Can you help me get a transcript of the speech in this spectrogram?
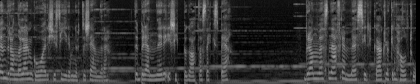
En brannalarm går 24 minutter senere. Det brenner i Skippergata 6B. Brannvesenet er fremme ca. klokken halv to.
